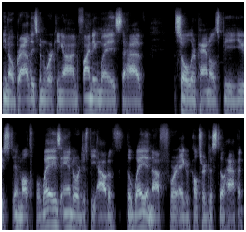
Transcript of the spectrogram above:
you know bradley's been working on finding ways to have solar panels be used in multiple ways and or just be out of the way enough for agriculture to still happen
